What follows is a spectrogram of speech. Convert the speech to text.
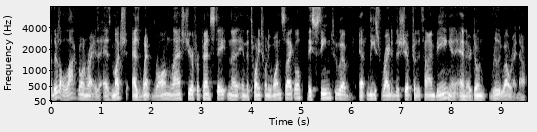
there's a lot going right. As, as much as went wrong last year for Penn State in the in the 2021 cycle, they seem to have at least righted the ship for the time being. And, and they're doing really well right now.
